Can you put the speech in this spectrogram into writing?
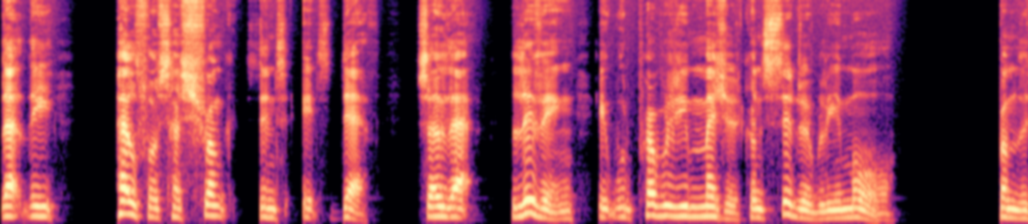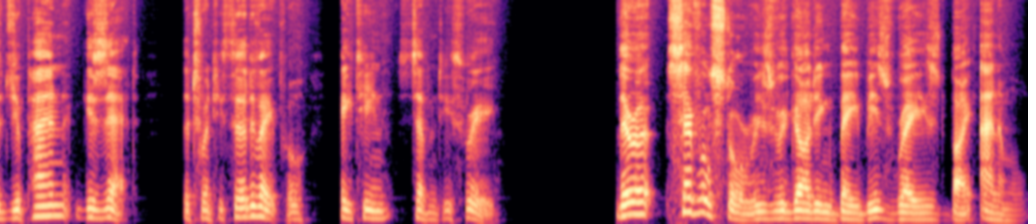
that the pelphus has shrunk since its death, so that living it would probably measure considerably more. From the Japan Gazette, the 23rd of April, 1873. There are several stories regarding babies raised by animals.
